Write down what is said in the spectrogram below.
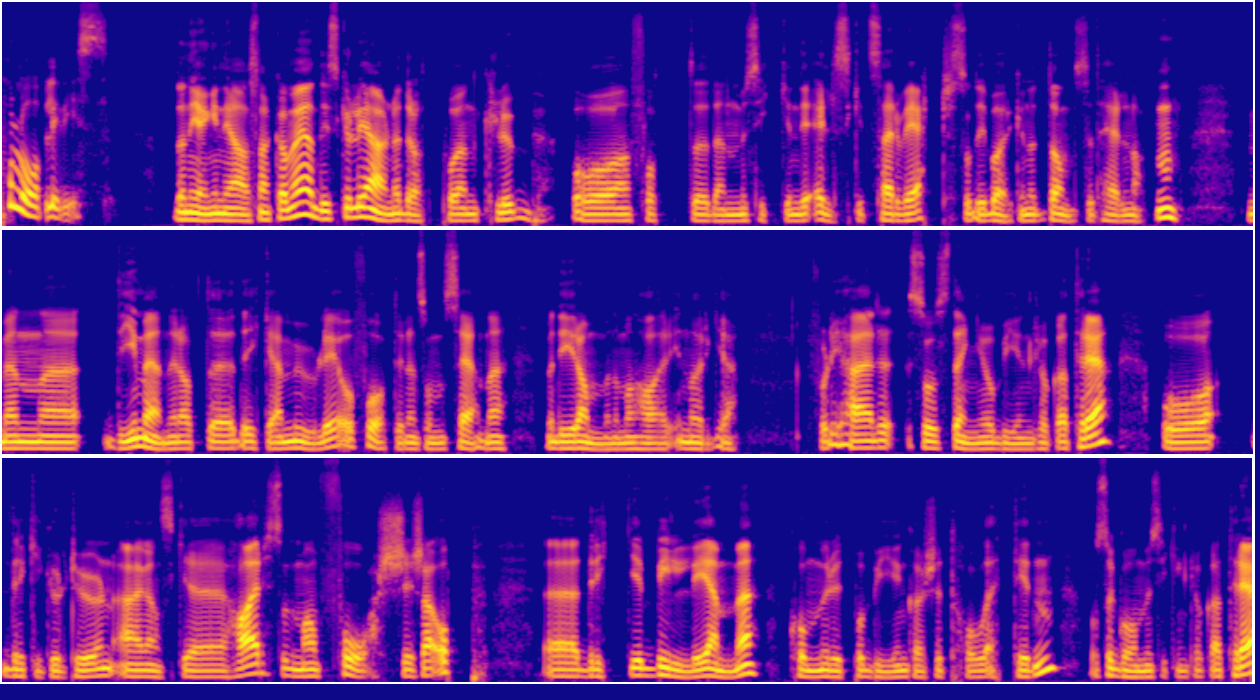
På lovlig vis. Den gjengen jeg har snakka med, de skulle gjerne dratt på en klubb og fått eh, den musikken de elsket servert, så de bare kunne danset hele natten. Men uh, de mener at det ikke er mulig å få til en sånn scene med de rammene man har i Norge. Fordi her så stenger jo byen klokka tre, og drikkekulturen er ganske hard, så man vorser seg opp eh, drikker billig hjemme, kommer ut på byen kanskje 12-1-tiden, og så går musikken klokka tre.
